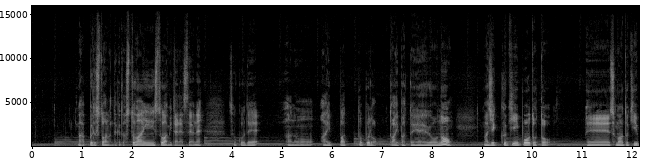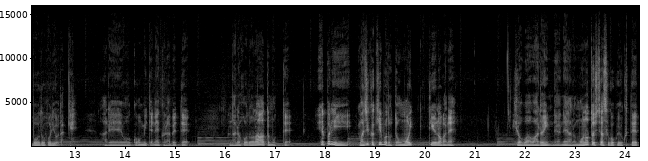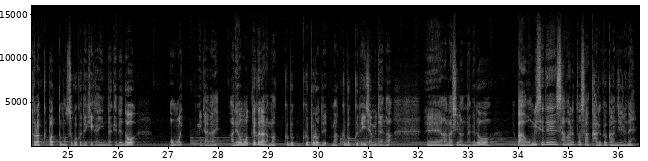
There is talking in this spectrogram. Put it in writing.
まあ、Apple Store なんだけど、ストアインストアみたいなやつだよね。そこで、あの、iPad Pro と iPad Air 用のマジックキーボードと、えー、スマートキーボードフォリオだっけ？あれをこう見てね、比べて、なるほどなと思って、やっぱりマジックキーボードって重いっていうのがね、評判悪いんだよね。あの、ものとしてはすごく良くて、トラックパッドもすごく出来がいいんだけれど、重いみたいなね。あれを持ってくなら MacBook Pro で、MacBook でいいじゃんみたいな、えー、話なんだけど、やっぱお店で触るとさ、軽く感じるね。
